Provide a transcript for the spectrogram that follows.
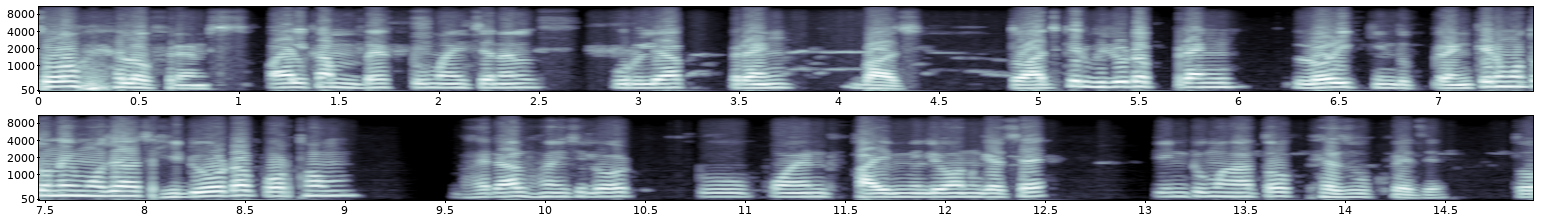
So hello friends welcome back to my channel Purulia prank Baaz তো আজকের ভিডিওটা প্র্যাঙ্ক লই, কিন্তু প্র্যাঙ্কের মতনই মজা আছে। ভিডিওটা প্রথম ভাইরাল হয়েছিল টু পয়েন্ট ফাইভ মিলিয়ন গেছে পিন্টু মাহাতো ফেসবুক পেজে তো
